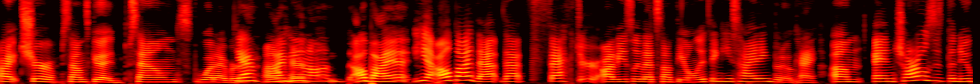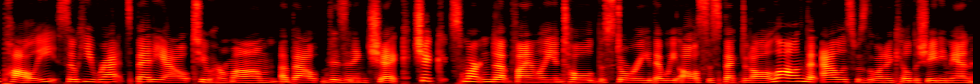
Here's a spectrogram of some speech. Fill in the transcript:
All right, sure. Sounds good. Sounds whatever. Yeah, don't I, mean, I'll, I'll buy it. Yeah, I'll buy that. That factor, obviously, that's not the only thing he's hiding, but okay. Um, and Charles is the new Polly, so he rats Betty out to her mom about visiting Chick. Chick smartened up finally and told the story that we all suspected all along that Alice was the one who killed the shady man.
